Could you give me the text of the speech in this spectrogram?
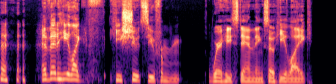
and then he like f- he shoots you from where he's standing. So he like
